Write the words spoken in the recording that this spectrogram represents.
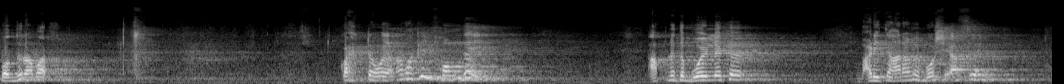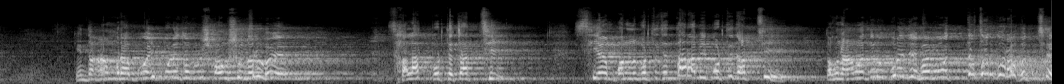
বন্ধুরা আমার কয়েকটা ওই আমাকেই ফোন দেয় আপনি তো বই লেখে বাড়িতে আরামে বসে আছেন। কিন্তু আমরা বই পড়ে যখন সংশোধন হয়ে সালাদ পড়তে চাচ্ছি, সিয়াম পালন করতে চাচ্ছি, তারাবি পড়তে যাচ্ছি, তখন আমাদের উপরে যেভাবে অত্যাচার করা হচ্ছে,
